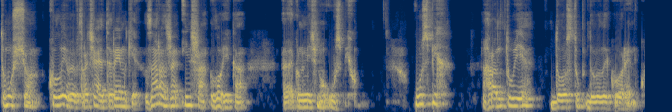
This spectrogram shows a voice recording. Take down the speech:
тому що коли ви втрачаєте ринки, зараз же інша логіка е, економічного успіху. Успіх гарантує доступ до великого ринку.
